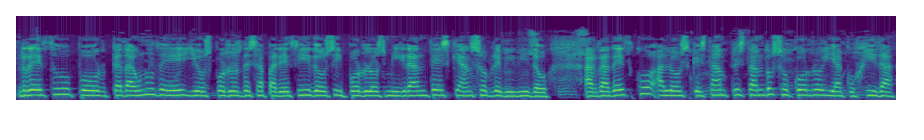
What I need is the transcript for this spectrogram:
Rezo por cada uno de ellos, por los desaparecidos y por los migrantes que han sobrevivido. Agradezco a los que están prestando socorro y acogida.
